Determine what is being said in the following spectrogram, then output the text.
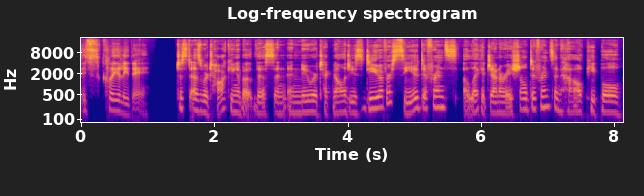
It's clearly there. Just as we're talking about this and, and newer technologies, do you ever see a difference, uh, like a generational difference in how people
